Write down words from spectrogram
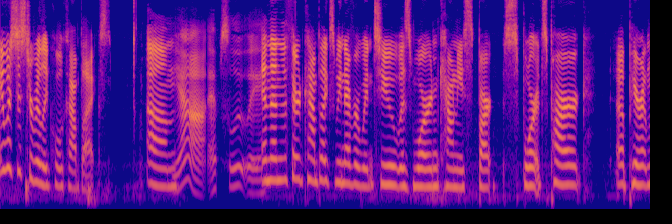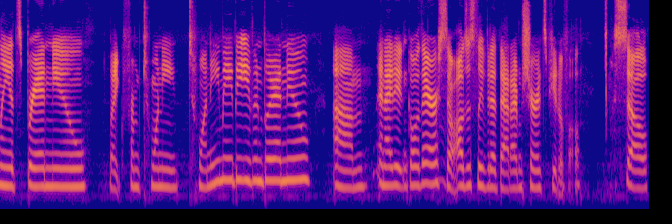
it was just a really cool complex. Um, Yeah, absolutely. and then the third complex we never went to was Warren County Spar- Sports Park. Apparently, it's brand new, like from 2020, maybe even brand new. Um, and I didn't go there, so I'll just leave it at that. I'm sure it's beautiful. So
